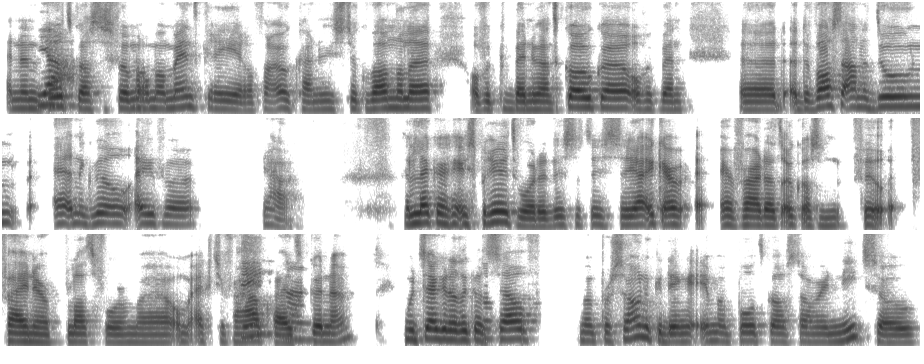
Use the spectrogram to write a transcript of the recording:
En een podcast is veel meer een moment creëren van, oh, ik ga nu een stuk wandelen, of ik ben nu aan het koken, of ik ben uh, de was aan het doen en ik wil even, ja, lekker geïnspireerd worden. Dus dat is, uh, ja, ik ervaar dat ook als een veel fijner platform uh, om echt je verhaal kwijt te kunnen. Ik moet zeggen dat ik dat zelf, mijn persoonlijke dingen in mijn podcast dan weer niet zo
